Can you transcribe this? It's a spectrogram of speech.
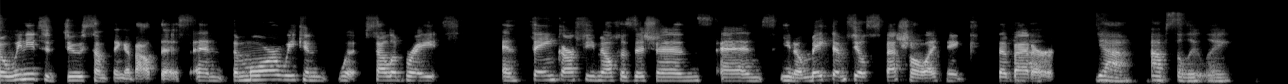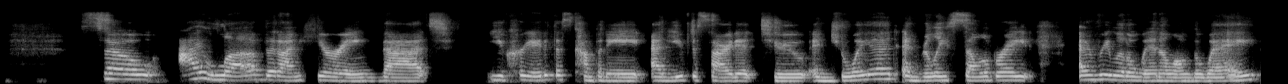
So we need to do something about this. And the more we can w- celebrate and thank our female physicians and, you know, make them feel special, I think the better. Yeah, absolutely. So I love that I'm hearing that you created this company and you've decided to enjoy it and really celebrate every little win along the way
